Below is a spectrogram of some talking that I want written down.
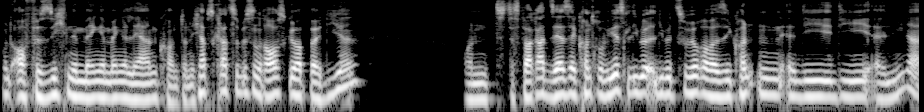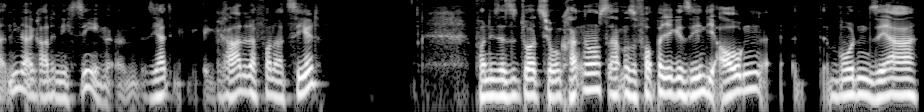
und auch für sich eine Menge, Menge lernen konnte. Und ich habe es gerade so ein bisschen rausgehört bei dir. Und das war gerade sehr, sehr kontrovers, liebe, liebe Zuhörer, weil sie konnten äh, die, die äh, Nina, Nina gerade nicht sehen. Ähm, sie hat gerade davon erzählt, von dieser Situation Krankenhaus. Da hat man sofort bei ihr gesehen, die Augen wurden sehr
